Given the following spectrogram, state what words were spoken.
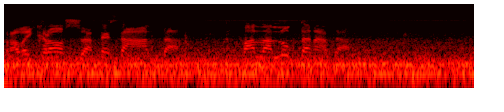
Prova il cross a testa alta. Palla allontanata. Guarda che velocità che c'ha.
